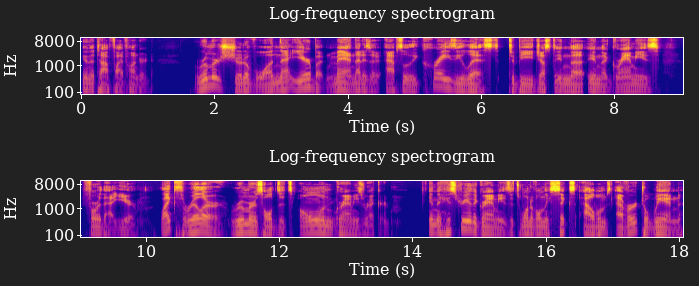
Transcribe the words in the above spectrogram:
in the top 500. Rumours should have won that year, but man, that is an absolutely crazy list to be just in the in the Grammys for that year. Like Thriller, Rumours holds its own Grammys record. In the history of the Grammys, it's one of only six albums ever to win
